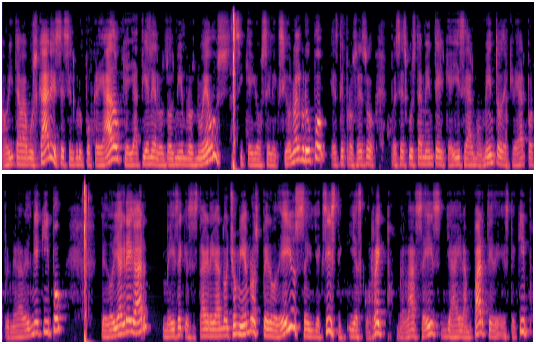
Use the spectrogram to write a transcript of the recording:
Ahorita va a buscar, este es el grupo creado que ya tiene los dos miembros nuevos, así que yo selecciono al grupo. Este proceso pues es justamente el que hice al momento de crear por primera vez mi equipo. Le doy a agregar me dice que se está agregando ocho miembros, pero de ellos seis ya existen y es correcto, ¿verdad? Seis ya eran parte de este equipo.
